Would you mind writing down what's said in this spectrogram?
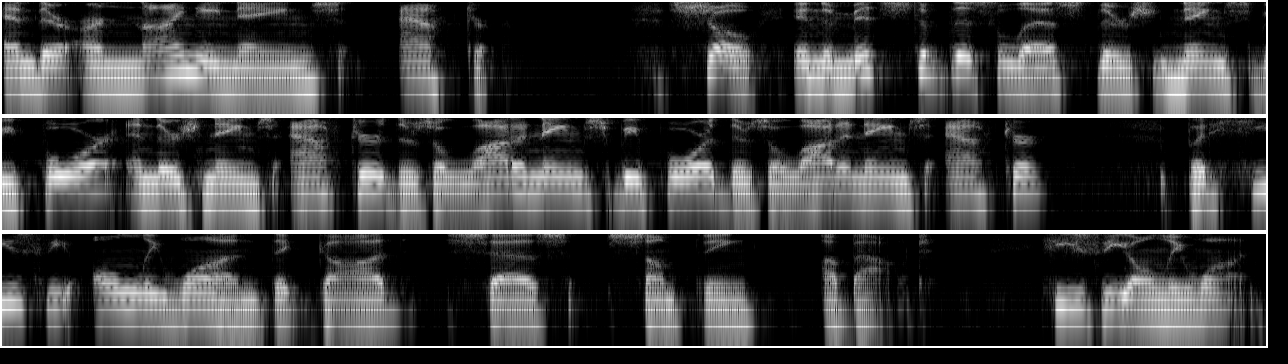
and there are 90 names after. So in the midst of this list, there's names before and there's names after. There's a lot of names before. There's a lot of names after but he's the only one that God says something about. He's the only one.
